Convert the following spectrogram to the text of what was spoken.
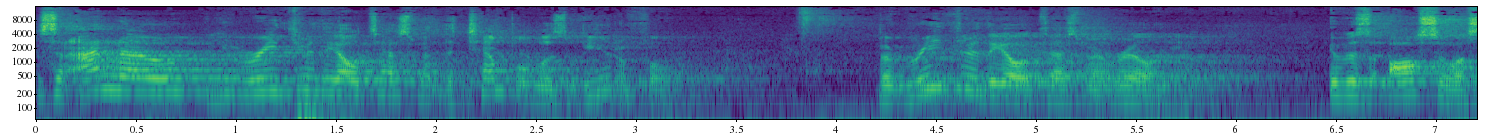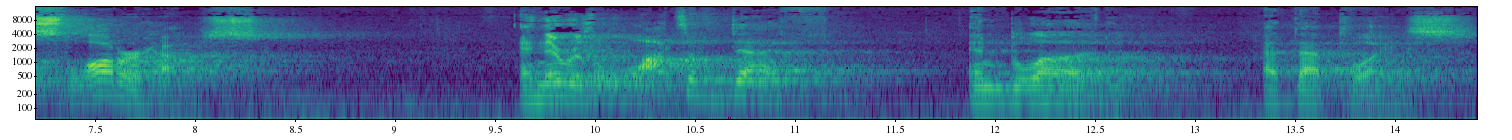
Listen, I know you read through the Old Testament, the temple was beautiful. But read through the Old Testament really. It was also a slaughterhouse. And there was lots of death and blood at that place.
